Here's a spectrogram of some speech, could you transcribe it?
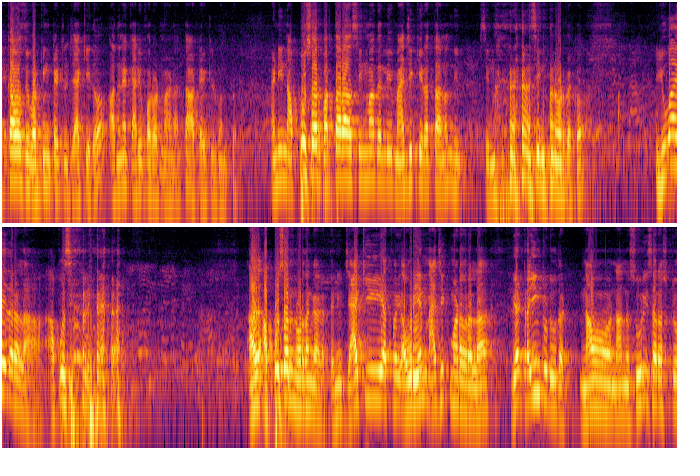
Ekka was the working title ಜಾಕಿದು ಅದನ್ನೇ ಕ್ಯಾರಿ ಫಾರ್ವರ್ಡ್ ಮಾಡೋಣ ಅಂತ ಆ ಟೈಟಲ್ ಬಂತು. ಆ್ಯಂಡ್ ಇನ್ನು ಅಪ್ಪು ಸರ್ ಬರ್ತಾರಾ ಸಿನಿಮಾದಲ್ಲಿ ಮ್ಯಾಜಿಕ್ ಇರುತ್ತಾ ಅನ್ನೋದು ನೀವು ಸಿನಿಮಾ ಸಿನಿಮಾ ನೋಡಬೇಕು. ಯುವ ಇದ್ದಾರಲ್ಲ ಅಪ್ಪು ಸರ್ ಅದು ಅಪ್ಪು ಸರ್ ನೋಡ್ದಂಗೆ ಆಗುತ್ತೆ ನೀವು ಜಾಕಿ ಅಥವಾ ಅವ್ರು ಏನು ಮ್ಯಾಜಿಕ್ ಮಾಡೋರಲ್ಲ we are trying to do that ನಾವು, ನಾನು ಸೂರಿ ಸರ್ ಅಷ್ಟು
